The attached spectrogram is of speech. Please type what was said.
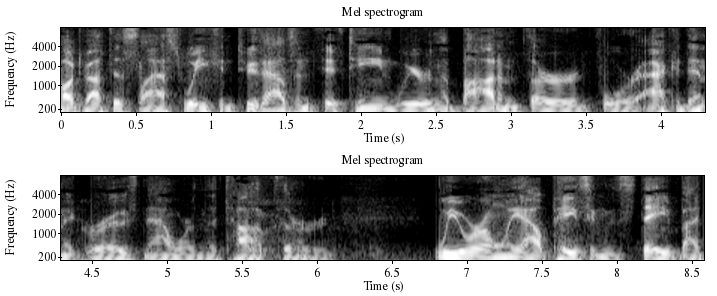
talked about this last week. In 2015, we were in the bottom third for academic growth. Now we're in the top third we were only outpacing the state by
